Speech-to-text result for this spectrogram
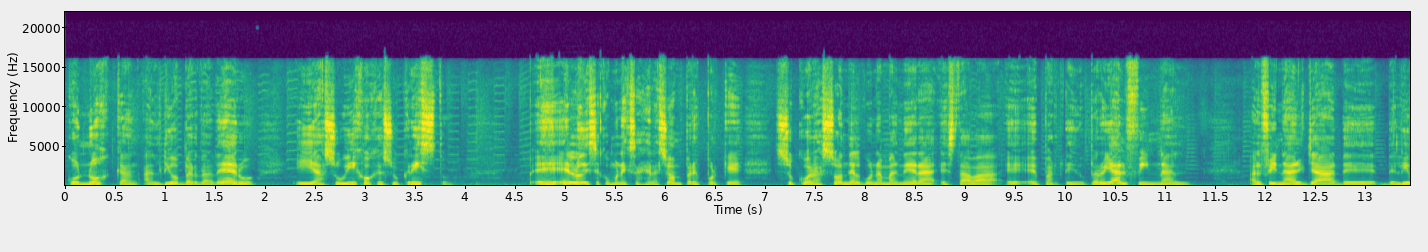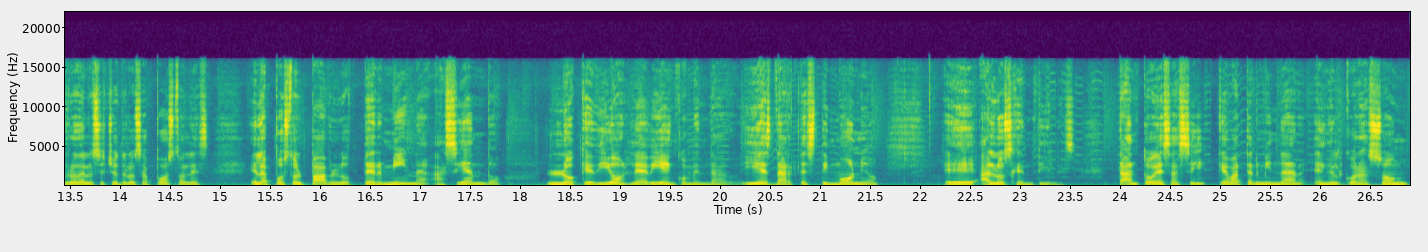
conozcan al Dios verdadero y a su Hijo Jesucristo. Eh, él lo dice como una exageración, pero es porque su corazón de alguna manera estaba eh, partido. Pero ya al final, al final ya del libro de los Hechos de los Apóstoles, el apóstol Pablo termina haciendo lo que Dios le había encomendado y es dar testimonio eh, a los gentiles. Tanto es así que va a terminar en el corazón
